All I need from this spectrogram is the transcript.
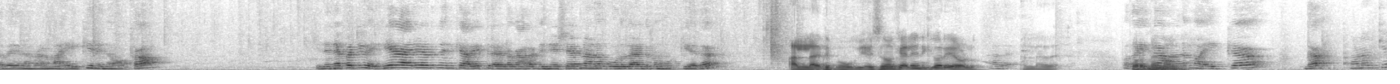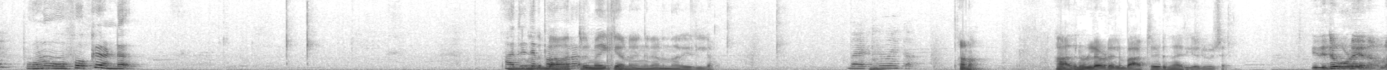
അതെ നമ്മുടെ മൈക്കിനി നോക്കാം. ഇതിനെപ്പറ്റി വലിയ കാര്യമായിട്ടൊന്നും എനിക്ക് അറിയത്തില്ല കേട്ടോ കാരണം ദിനേശ് ചേട്ടനാണ് കൂടുതലായിട്ട് നോക്കിയത്. അല്ല ഇതിപ്പോൾ ഉപയോഗിച്ച് നോക്കിയാലേ എനിക്കും അറിയാവുള്ളൂ. അല്ലാതെ പുറമേ ഫോൺ ഉണ്ട്. അത് ബാറ്ററി മൈക്കാണോ എങ്ങനെയാണെന്ന് അറിയില്ല. ബാറ്ററി മൈക്കാ ആണോ? ആ അതിനുള്ളിൽ എവിടെയെങ്കിലും ബാറ്ററി ഇടുന്നതായിരിക്കും ഒരു പക്ഷേ ഇതിന്റെ കൂടെ നമ്മൾ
